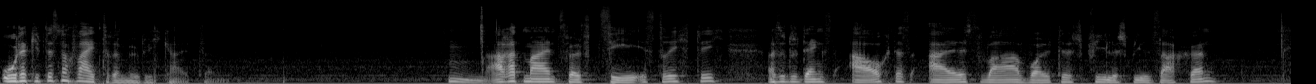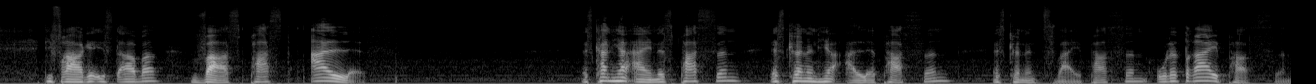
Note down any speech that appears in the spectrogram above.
oder gibt es noch weitere Möglichkeiten? Hm, Arad meint 12c ist richtig. Also du denkst auch, dass als war, wollte viele Spielsachen. Die Frage ist aber, was passt alles? Es kann hier eines passen, es können hier alle passen, es können zwei passen oder drei passen.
